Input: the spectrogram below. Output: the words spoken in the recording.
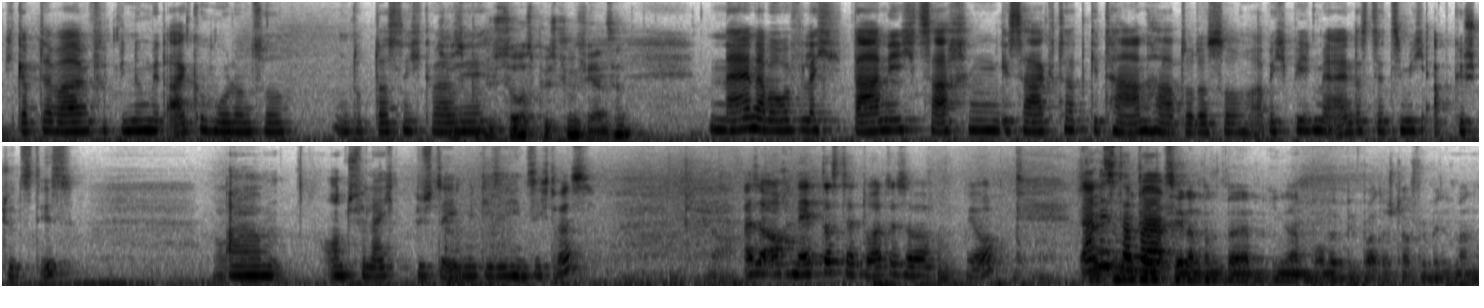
ich glaube, der war in Verbindung mit Alkohol und so. Und ob das nicht Was, quasi. sowas bist du im Fernsehen? Nein, aber ob er vielleicht da nicht Sachen gesagt hat, getan hat oder so. Aber ich bilde mir ein, dass der ziemlich abgestürzt ist. Okay. Ähm, und vielleicht büßt er eben in dieser Hinsicht was. Also auch nett, dass der dort ist, aber ja. Dann Das ist dabei ich, bei in einer Promi Big Brother Staffel, bin ich meine.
